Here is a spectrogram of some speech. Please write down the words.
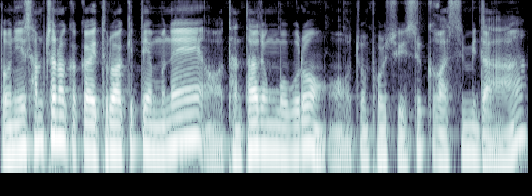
돈이 3천원 가까이 들어왔기 때문에 어, 단타 종목으로 어, 좀볼 수 있을 것 같습니다.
